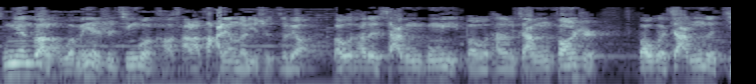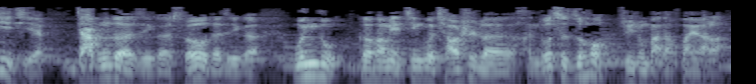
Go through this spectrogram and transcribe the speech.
中间断了，我们也是经过考察了大量的历史资料，包括它的加工工艺，包括它的加工方式，包括加工的季节、加工的这个所有的这个温度各方面，经过调试了很多次之后，最终把它还原了。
